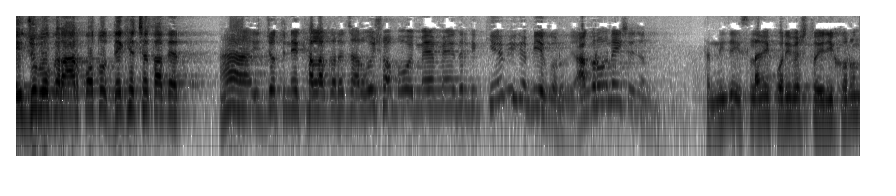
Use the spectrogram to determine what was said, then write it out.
এই যুবকরা আর কত দেখেছে তাদের। হ্যাঁ ইজ্জত নিয়ে খেলা করেছে, আর ওই সব ওই মেয়ে মেয়েদেরকে কে বিয়ে করবে? আগ্রহ নেই সেজন্য নিজে ইসলামিক পরিবেশ তৈরি করুন,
